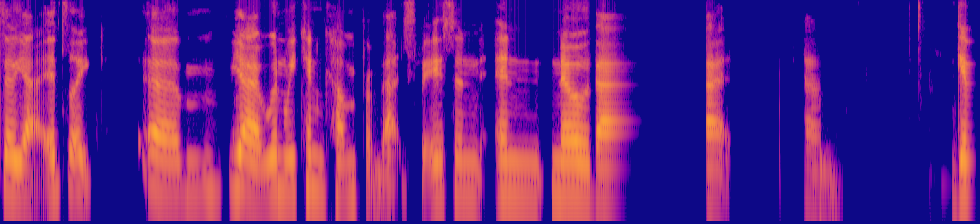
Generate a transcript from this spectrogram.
So yeah it's like um yeah when we can come from that space and and know that that um give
